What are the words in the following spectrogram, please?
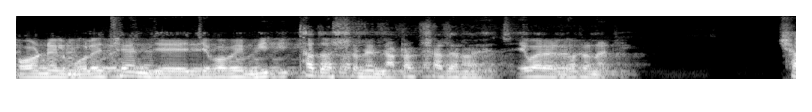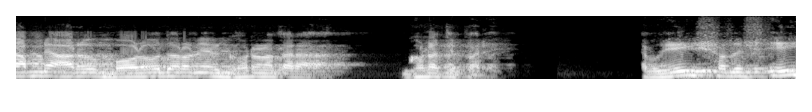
কর্নেল বলেছেন যে যেভাবে মিথ্যা দর্শনের নাটক সাজানো হয়েছে, এবারের ঘটনাটি, সামনে আরও বড় ধরনের ঘটনা তারা ঘটাতে পারে। এবং এই সদস্য, এই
